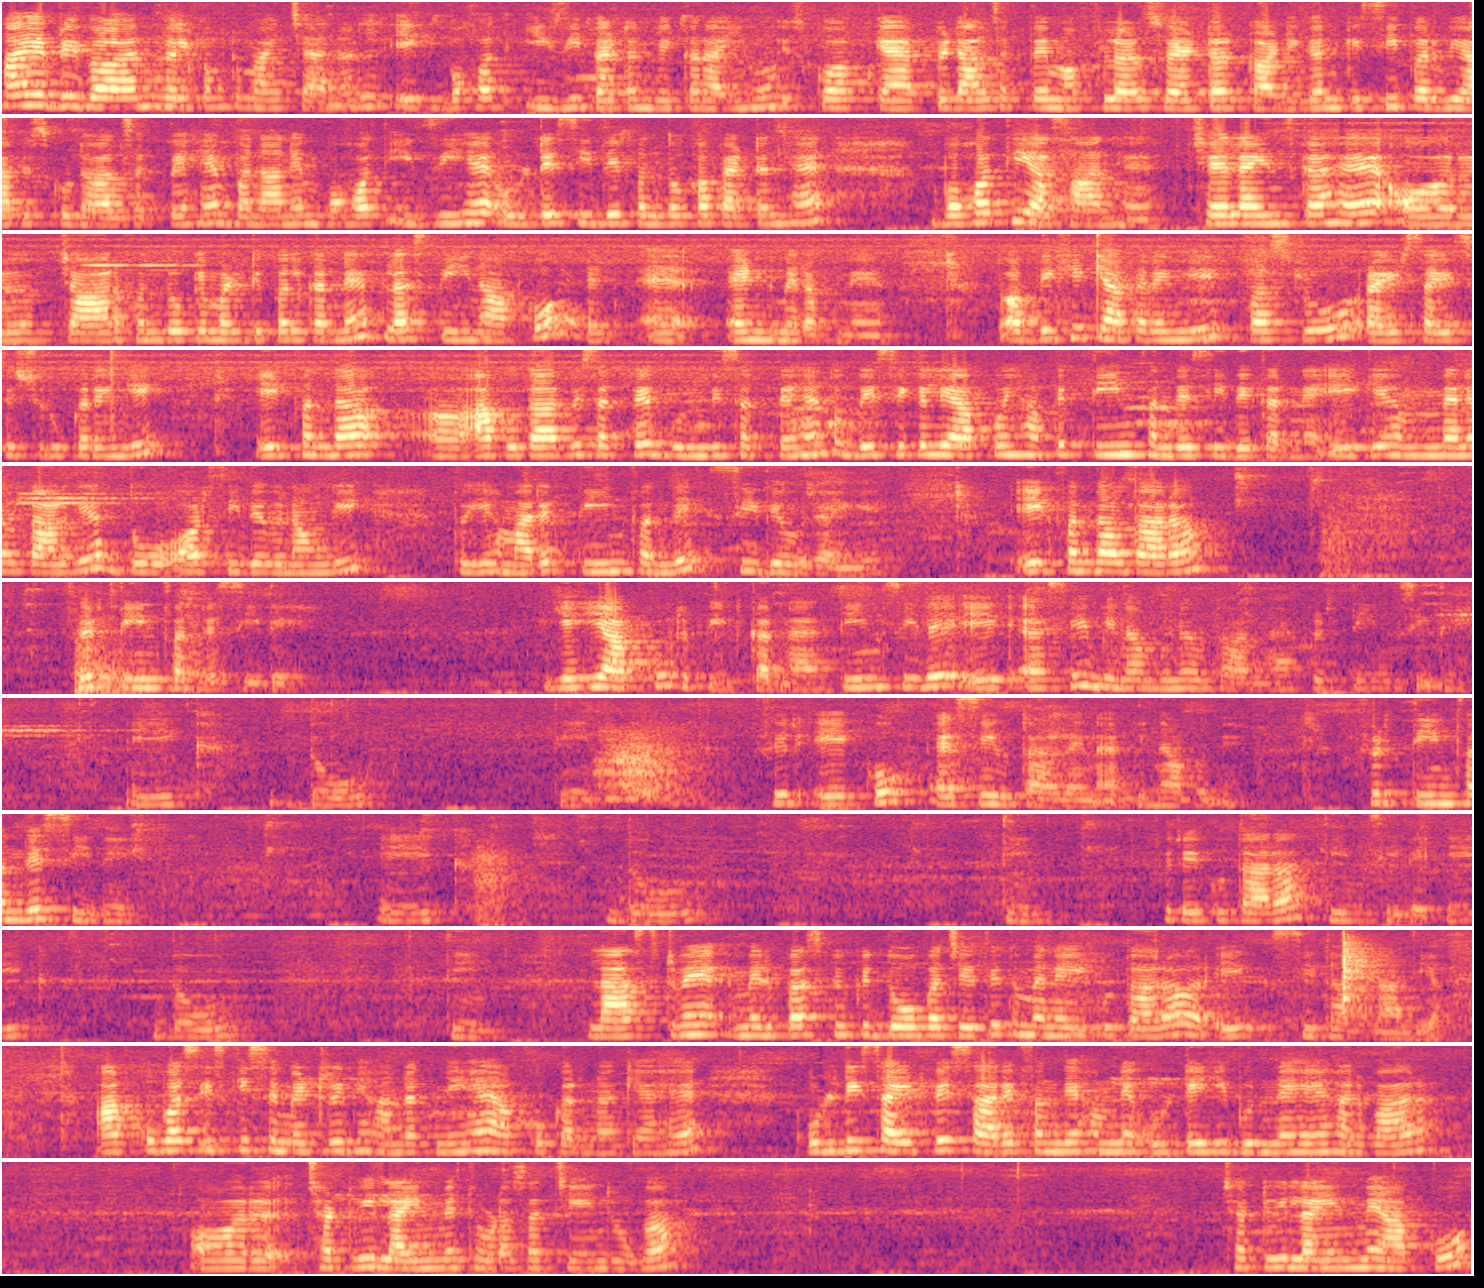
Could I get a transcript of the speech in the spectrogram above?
Hi everyone welcome to my channel एक बहुत easy pattern लेकर आई हूँ। इसको आप कैप पे डाल सकते हैं मफलर स्वेटर कार्डिगन किसी पर भी आप इसको डाल सकते हैं। बनाने में बहुत इजी है, उल्टे सीधे फंदों का पैटर्न है। बहुत ही आसान है। छः लाइंस का है और चार फंदों के मल्टीपल करने हैं प्लस तीन आपको एंड में रखने हैं। तो आप देखिए क्या करेंगे। फ़र्स्ट रो राइट साइड से शुरू करेंगे। एक फंदा आप उतार भी सकते हैं, बुन भी सकते हैं। तो बेसिकली आपको यहाँ पे तीन फंदे सीधे करने हैं। एक ये हम, मैंने उतार दिया, दो और सीधे बनाऊँगी। तो ये हमारे तीन फंदे सीधे हो जाएँगे। एक फंदा उतारा, फिर तीन फंदे सीधे। यही आपको रिपीट करना है। तीन सीधे, एक ऐसे बिना बुने उतारना है। फिर तीन सीधे। एक, दो, तीन। फिर एक को ऐसे ही उतार देना है, बिना बुने। फिर तीन फंदे सीधे। एक, दो, तीन। फिर एक उतारा, तीन सीधे। एक, दो, तीन। लास्ट में मेरे पास क्योंकि दो बचे थे तो मैंने एक उतारा और एक सीधा बना दिया। आपको बस इसकी सिमेट्री ध्यान रखनी है, आपको करना क्या है? उल्टी साइड पे सारे फंदे हमने उल्टे ही बुनने हैं हर बार। और छठवीं लाइन में थोड़ा सा चेंज होगा। छठवीं लाइन में आपको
